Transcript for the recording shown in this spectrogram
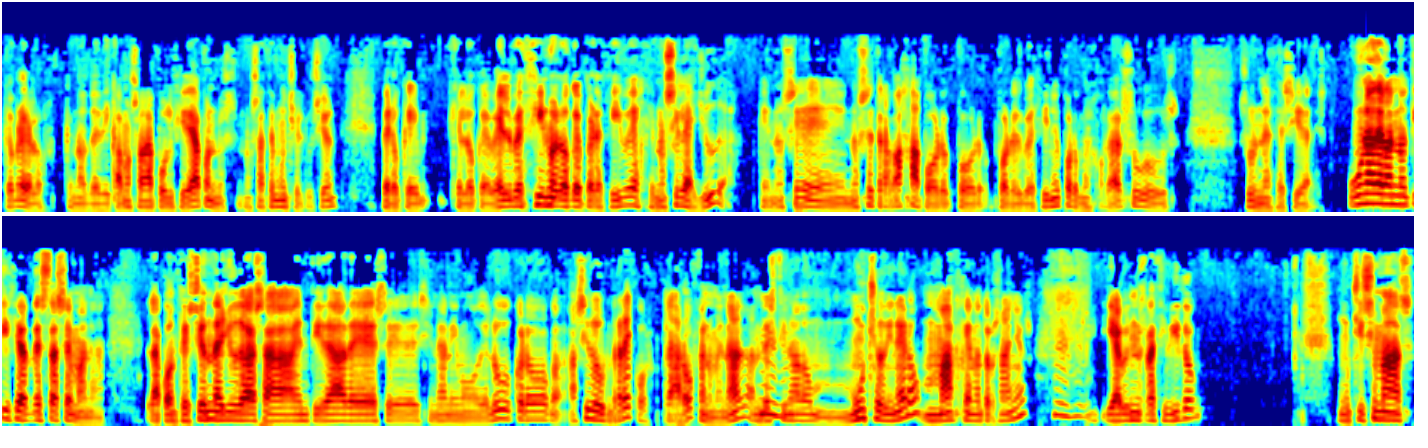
que hombre, los que nos dedicamos a la publicidad, pues nos, nos hace mucha ilusión, pero que, que lo que ve el vecino, lo que percibe es que no se le ayuda, que no se, no se trabaja por, por, por el vecino y por mejorar sus, sus necesidades. Una de las noticias de esta semana, la concesión de ayudas a entidades eh, sin ánimo de lucro, ha sido un récord, claro, fenomenal. Han destinado mucho dinero, más que en otros años, y han recibido muchísimas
